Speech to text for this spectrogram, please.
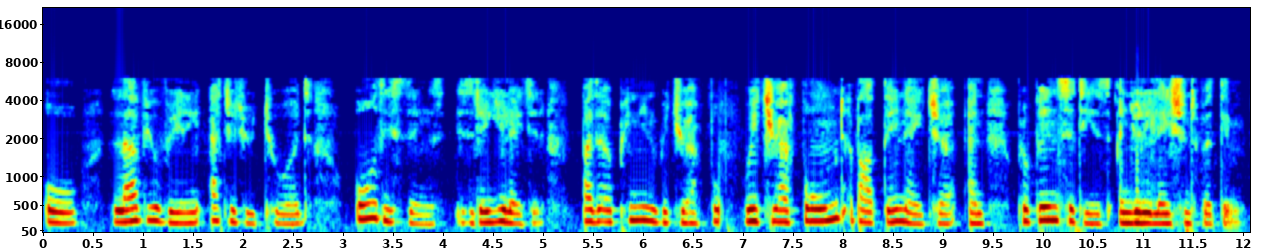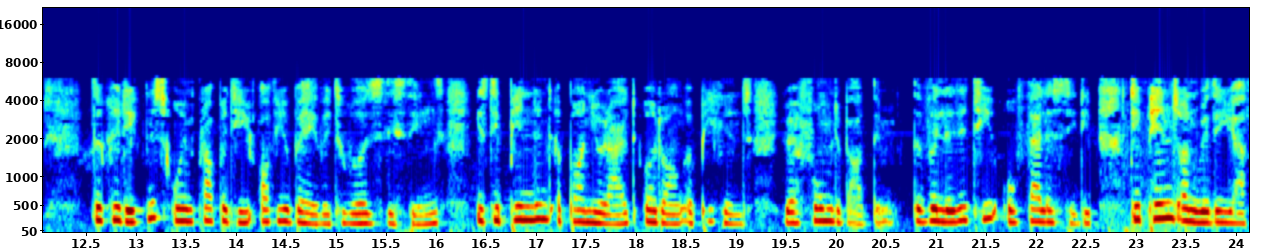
or love your varying attitude towards, all these things is regulated by the opinion which you have which you have formed about their nature and propensities and your relations with them. The correctness or impropriety of your behavior towards these things is dependent upon your right or wrong opinions you have formed about them. The validity or fallacy de- depends on whether you have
